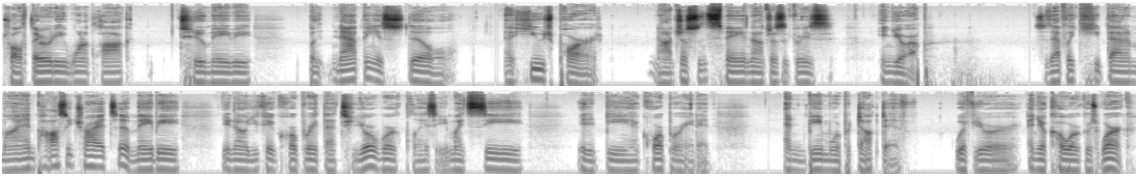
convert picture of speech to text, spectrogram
12:30, 1 o'clock, 2 maybe. But napping is still a huge part, not just in Spain, not just in Greece, in Europe. So definitely keep that in mind and possibly try it too. Maybe, you know, you could incorporate that to your workplace and you might see it being incorporated and being more productive with your and your coworkers' work.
